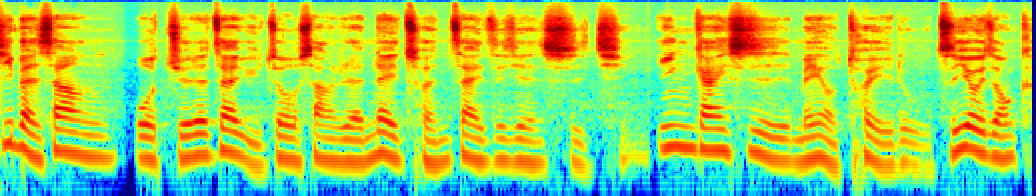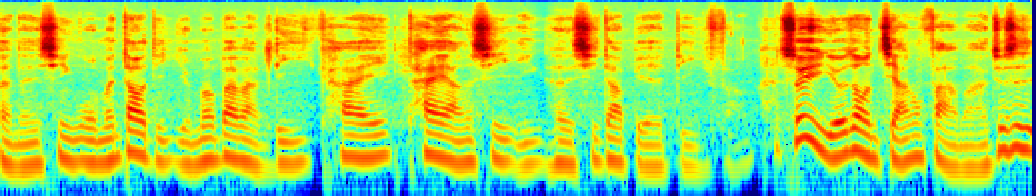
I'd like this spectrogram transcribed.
基本上，我觉得在宇宙上，人类存在这件事情应该是没有退路，只有一种可能性：我们到底有没有办法离开太阳系、银河系到别的地方？所以有一种讲法嘛，就是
